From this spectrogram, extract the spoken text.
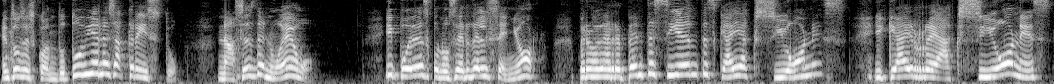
Entonces, cuando tú vienes a Cristo, naces de nuevo y puedes conocer del Señor, pero de repente sientes que hay acciones y que hay reacciones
